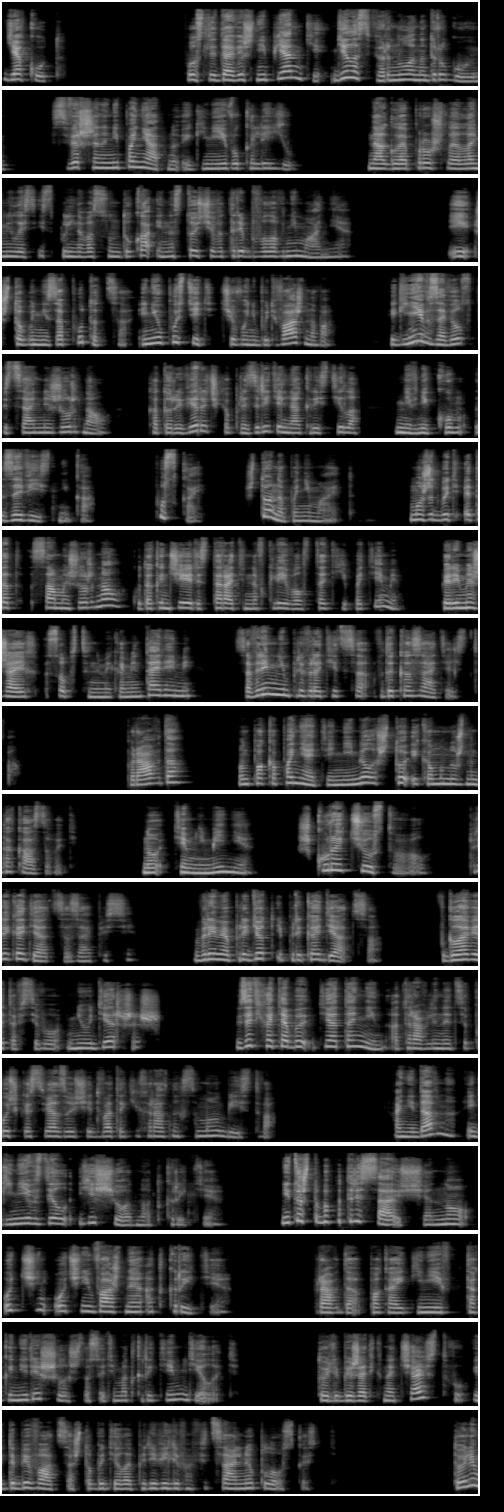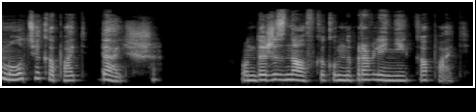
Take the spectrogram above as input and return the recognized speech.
Якут. После давешней пьянки дело свернуло на другую, совершенно непонятную Эгинееву колею. Наглое прошлое ломилось из пыльного сундука и настойчиво требовало внимания. И, чтобы не запутаться и не упустить чего-нибудь важного, Егинеев завел специальный журнал, который Верочка презрительно окрестила дневником завистника. Пускай. Что она понимает? Может быть, этот самый журнал, куда Кончери старательно вклеивал статьи по теме, перемежая их собственными комментариями, со временем превратится в доказательство. Правда, он пока понятия не имел, что и кому нужно доказывать. Но, тем не менее, шкурой чувствовал, пригодятся записи. Время придет и пригодятся. В голове-то всего не удержишь. Взять хотя бы теотанин, отравленной цепочкой, связывающей два таких разных самоубийства. А недавно Евгеньев сделал еще одно открытие. Не то чтобы потрясающее, но очень-очень важное открытие. Правда, пока Евгеньев так и не решил, что с этим открытием делать. То ли бежать к начальству и добиваться, чтобы дело перевели в официальную плоскость, то ли молча копать дальше. Он даже знал, в каком направлении копать.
